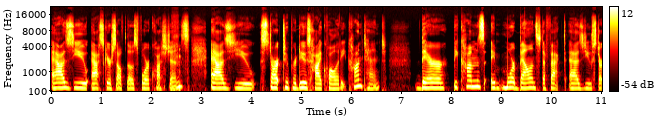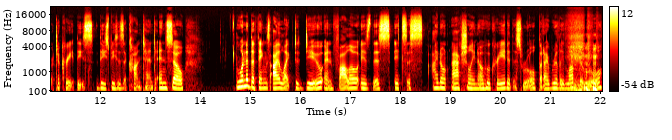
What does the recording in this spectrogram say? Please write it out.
as you ask yourself those four questions, as you start to produce high quality content, there becomes a more balanced effect as you start to create these these pieces of content. And so one of the things I like to do and follow is this it's this I don't actually know who created this rule, but I really love the rule.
